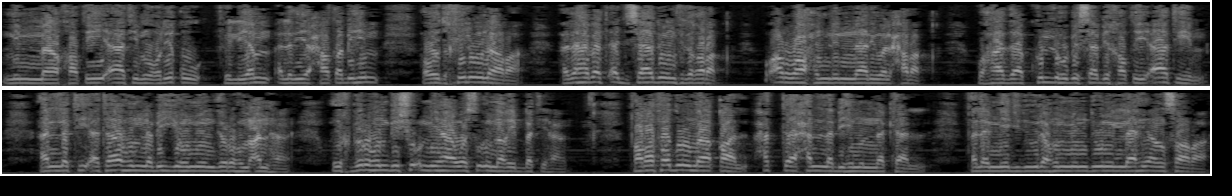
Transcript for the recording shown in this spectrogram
مما خطيئات مغرقوا في اليم الذي أحاط بهم وأدخلوا نارا. فذهبت أجسادهم في الغرق وأرواحهم للنار والحرق. وهذا كله بسبب خطيئاتهم التي أتاهم نبيهم ينذرهم عنها ويخبرهم بشؤمها وسوء مغبتها. فرفضوا ما قال حتى حل بهم النكال فلم يجدوا لهم من دون الله أنصارا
